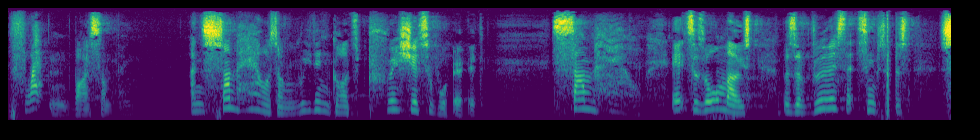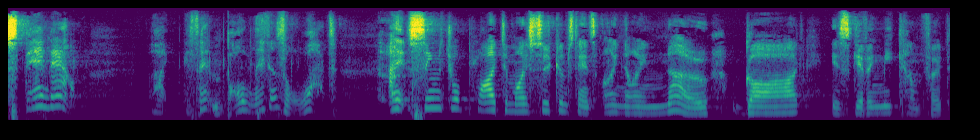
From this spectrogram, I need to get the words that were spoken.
flattened by something. And somehow, as I'm reading God's precious word, somehow it's as almost there's a verse that seems to just stand out. Like, is that in bold letters or what? And it seems to apply to my circumstance. I know, I know God is giving me comfort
